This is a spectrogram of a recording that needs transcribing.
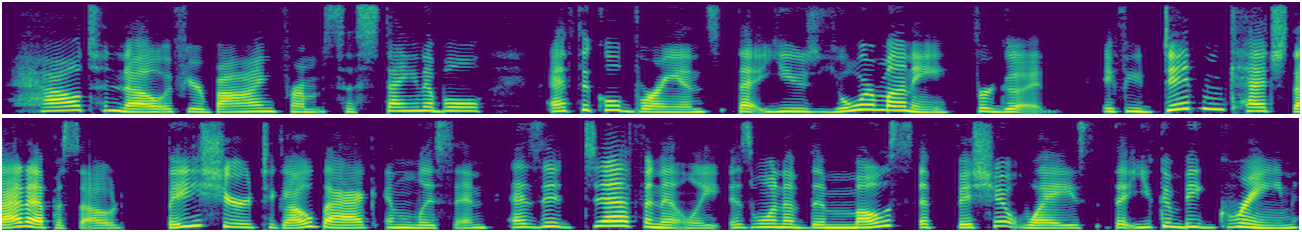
how to know if you're buying from sustainable, ethical brands that use your money for good. If you didn't catch that episode, be sure to go back and listen, as it definitely is one of the most efficient ways that you can be green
